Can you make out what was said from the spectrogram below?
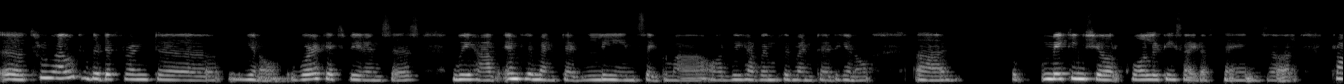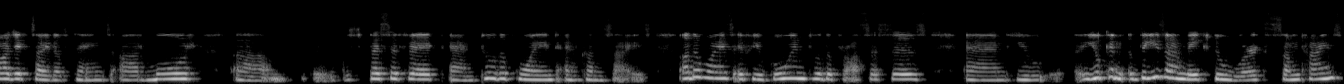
uh, throughout the different uh, you know work experiences we have implemented lean sigma or we have implemented you know uh, making sure quality side of things or project side of things are more um, specific and to the point and concise. Otherwise, if you go into the processes and you you can these are make do works sometimes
